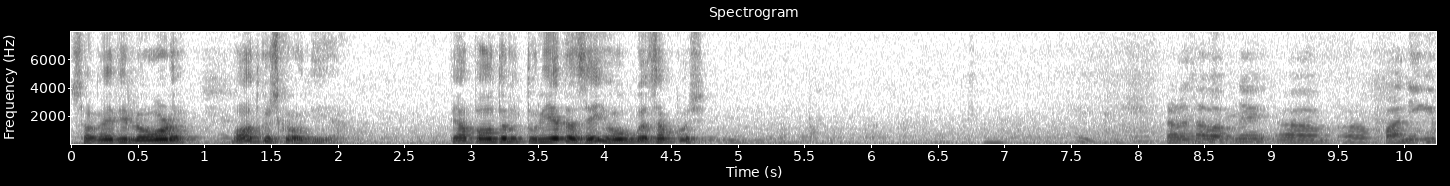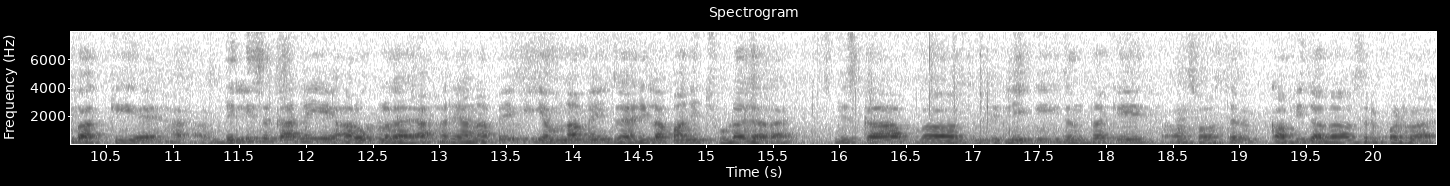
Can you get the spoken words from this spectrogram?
ਸਮੇਂ ਦੀ ਲੋੜ ਬਹੁਤ ਕੁਝ ਕਰਾਉਂਦੀ ਆ ਤੇ ਆਪਾਂ ਉਧਰ ਤੁਰੀਏ ਤਾਂ ਸਹੀ ਹੋਊਗਾ ਸਭ ਕੁਝ राणा साहब आपने अ, अ, पानी की बात की है ह- दिल्ली सरकार ने ये आरोप लगाया हरियाणा पे कि यमुना में जहरीला पानी छोड़ा जा रहा है जिसका अ, दिल्ली की जनता के अ, स्वास्थ्य पे काफ़ी ज़्यादा असर पड़ रहा है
